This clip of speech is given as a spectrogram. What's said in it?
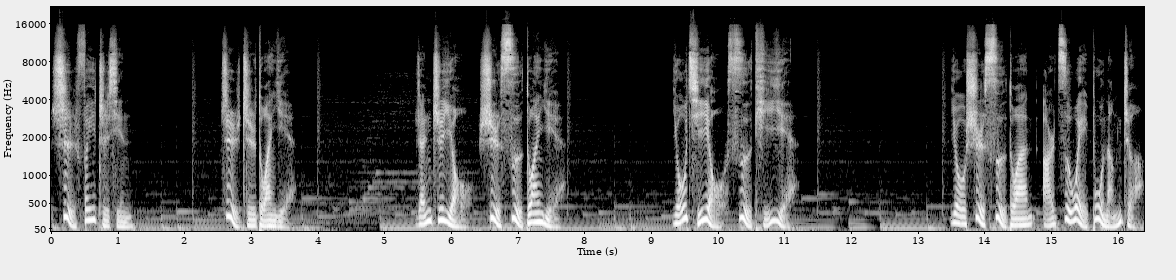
是非之心，智之端也。人之有是四端也，由其有四体也。有是四端而自谓不能者，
